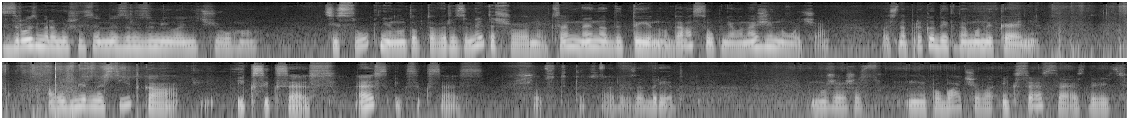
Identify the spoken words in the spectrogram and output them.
З розмірами щось я не зрозуміла нічого. ці сукні. Ну, тобто, ви розумієте, що ну, це не на дитину, да, сукня, вона жіноча. Ось, наприклад, як на манекені. А розмірна сітка XXS, SXXS. Що це таке взагалі за бред? Може, я щось не побачила. XSS, дивіться.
